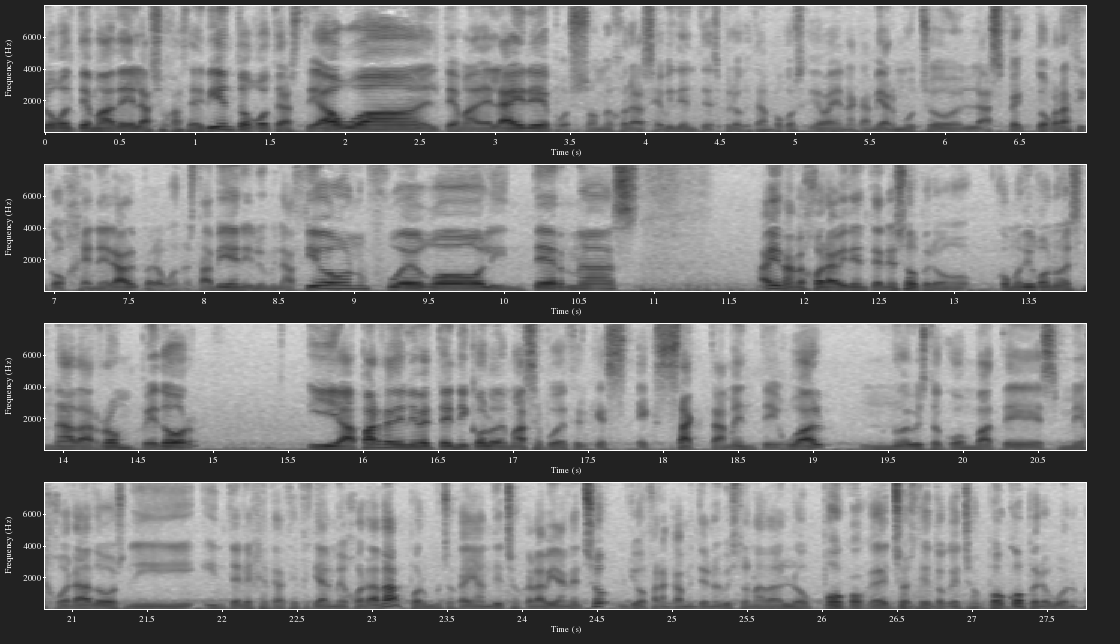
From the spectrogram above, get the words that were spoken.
Luego el tema de las hojas de viento, gotas de agua, el tema del aire, pues son mejoras evidentes, pero que tampoco sé que vayan a cambiar mucho el aspecto gráfico general, pero bueno, está bien, iluminación, fuego, linternas... Hay una mejora evidente en eso, pero como digo, no es nada rompedor. Y aparte del nivel técnico, lo demás se puede decir que es exactamente igual. No he visto combates mejorados ni inteligencia artificial mejorada, por mucho que hayan dicho que lo habían hecho. Yo francamente no he visto nada lo poco que he hecho, es cierto que he hecho poco, pero bueno,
